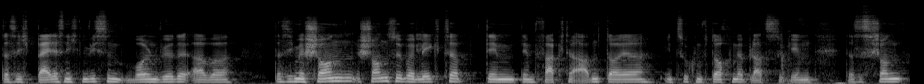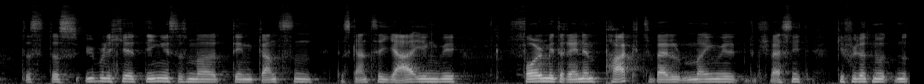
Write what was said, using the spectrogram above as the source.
dass ich beides nicht wissen wollen würde, aber dass ich mir schon, schon so überlegt habe, dem, dem Faktor Abenteuer in Zukunft doch mehr Platz zu geben. Dass es schon das, das übliche Ding ist, dass man den ganzen, das ganze Jahr irgendwie voll mit Rennen packt, weil man irgendwie, ich weiß nicht, Gefühl hat, nur, nur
